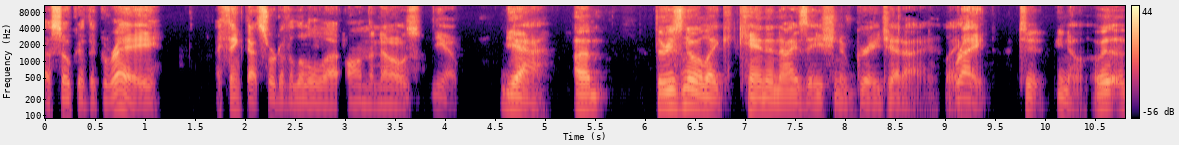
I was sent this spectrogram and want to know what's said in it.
Ahsoka the Gray, I think that's sort of a little uh, on the nose. Yeah. yeah. Um, there is no like canonization of Gray Jedi. Like, right. To you know, uh,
